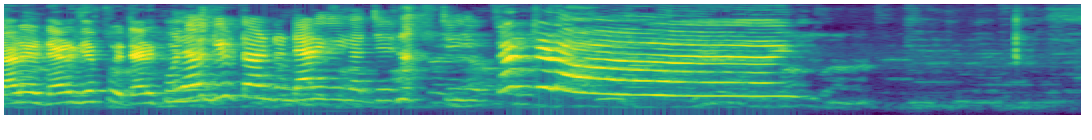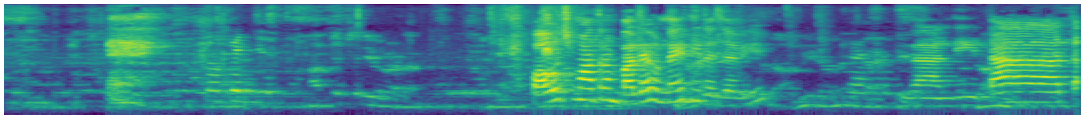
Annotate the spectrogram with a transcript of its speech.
డాడీ డాడీకి చెప్పు చేసి గిఫ్ట్ అంటుంది డాడీకి పౌచ్ మాత్రం భలే ఉన్నాయి ధీరజ్ అవి. గాంధీ తాత.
